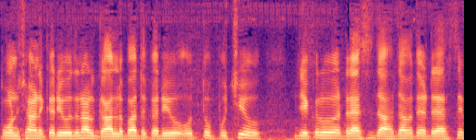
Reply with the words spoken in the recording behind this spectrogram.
ਪੁਣਛਾਣ ਕਰਿਓ, ਉਹਦੇ ਨਾਲ ਗੱਲਬਾਤ ਕਰਿਓ, ਉਹ ਤੋਂ ਪੁੱਛਿਓ। ਜੇਕਰ ਉਹ ਐਡਰੈਸ ਦੱਸਦਾ ਵਾ ਤਾਂ ਐਡਰੈਸ ਤੇ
